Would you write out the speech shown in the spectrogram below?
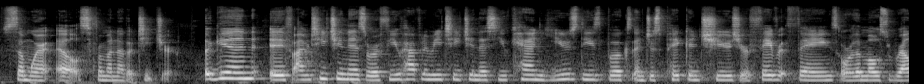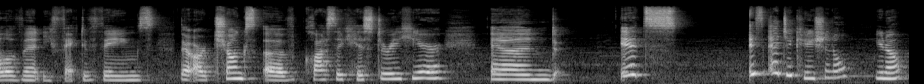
somewhere else from another teacher. Again, if I'm teaching this or if you happen to be teaching this, you can use these books and just pick and choose your favorite things or the most relevant, effective things. There are chunks of classic history here and it's it's educational, you know?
